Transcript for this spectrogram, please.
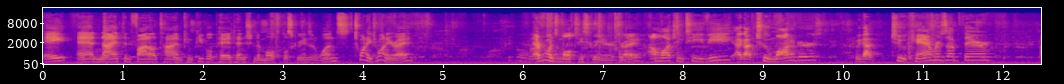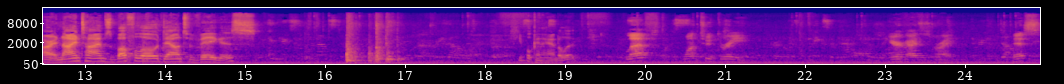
Eight and ninth and final time. Can people pay attention to multiple screens at once? 2020, right? Everyone's multi-screeners, right? I'm watching TV. I got two monitors. We got two cameras up there. All right, nine times Buffalo down to Vegas. People can handle it. Left, one, two, three. Your guys is right. This,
